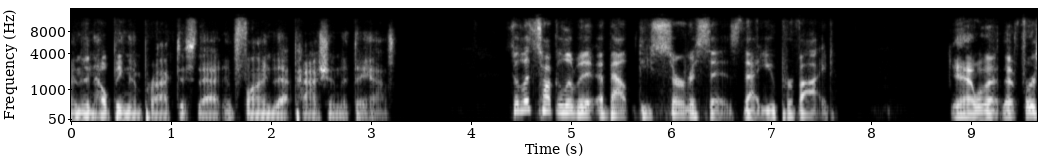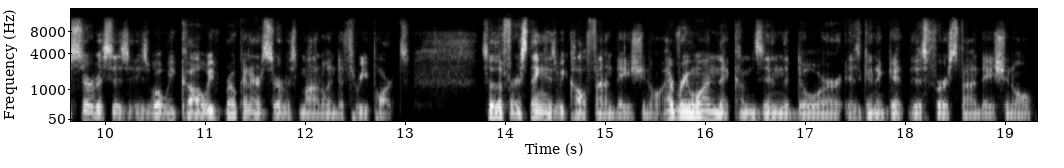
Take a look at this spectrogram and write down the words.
and then helping them practice that and find that passion that they have So let's talk a little bit about the services that you provide. yeah well that that first service is is what we call we've broken our service model into three parts so the first thing is we call foundational. Everyone that comes in the door is going to get this first foundational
